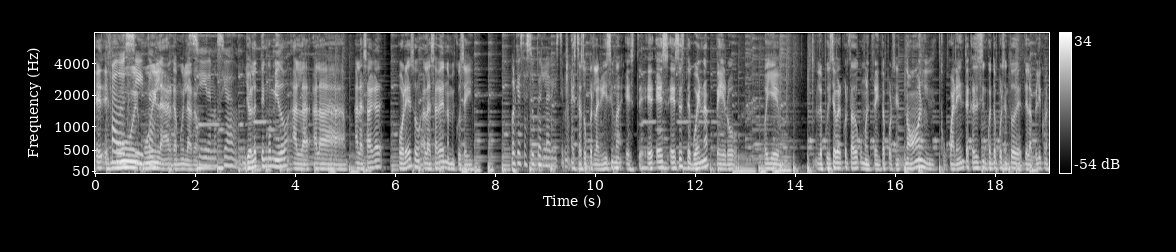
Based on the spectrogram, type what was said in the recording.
Es, es muy, muy larga, muy larga. Sí, demasiado. Yo le tengo miedo a la, a la, a la saga, por eso, a la saga de Namikusei. Porque está súper larguísima. Está súper larguísima. Este, es, es este, buena, pero oye, le pudiste haber cortado como el 30%. No, el 40, casi 50% de, de la película.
